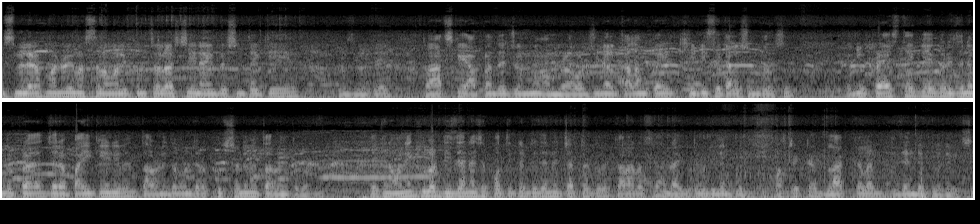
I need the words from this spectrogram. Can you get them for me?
বিসমিল্লাহির রহমানির রহিম, আসসালামু আলাইকুম। চলে আসছি নাইন পেশন থেকে ফেসবুকে তো আজকে আপনাদের জন্য আমরা অরিজিনাল কালামকারীর থ্রি পিসে কালেকশন করছি। এগুলো প্রাইস থাকবে একবার রিজনেবল প্রাইস যারা পাইকারি নেবেন, তারাও নিতে পারবেন। যারা খুচরা নেবেন, তারাও নিতে পারবেন। এখানে অনেকগুলো ডিজাইন আছে, প্রত্যেকটা ডিজাইনের চারটা করে কালার আছে। আমরা এক একটা ডিজাইন করি। ফার্স্টে একটা ব্ল্যাক কালার ডিজাইনটা করে দেখেছি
